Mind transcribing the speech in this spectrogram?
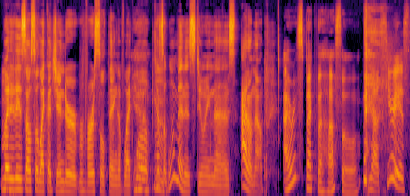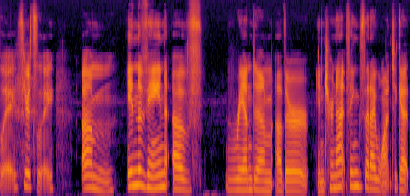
but it mm-hmm. is also like a gender reversal thing of like, well, because a mm. woman is doing this, I don't know. I respect the hustle. yeah, seriously, seriously. Um, in the vein of random other internet things that I want to get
